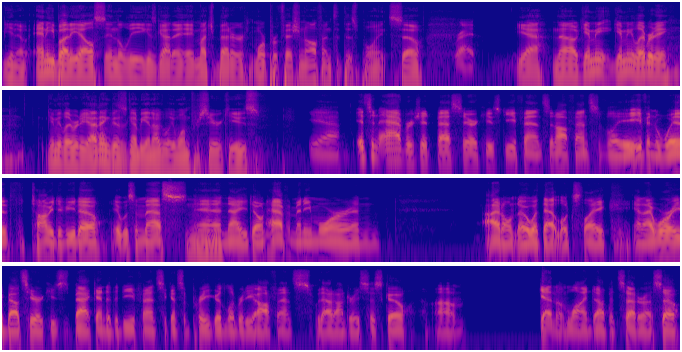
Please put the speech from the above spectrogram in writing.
you know, anybody else in the league has got a, a much better, more proficient offense at this point. So, Right. Yeah, no, give me give me Liberty. Give me Liberty. I think this is going to be an ugly one for Syracuse. Yeah, it's an average at best Syracuse defense, and offensively, even with Tommy DeVito, it was a mess. Mhm. And now you don't have him anymore, and I don't know what that looks like. And I worry about Syracuse's back end of the defense against a pretty good Liberty offense without Andre Cisco, um, getting them lined up, et cetera. So,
